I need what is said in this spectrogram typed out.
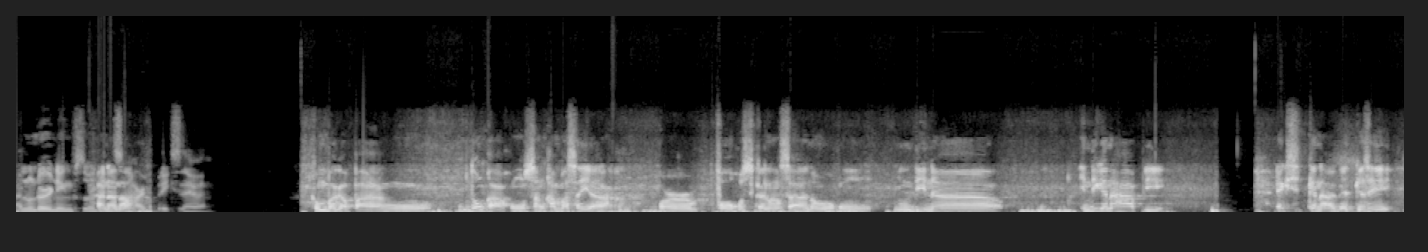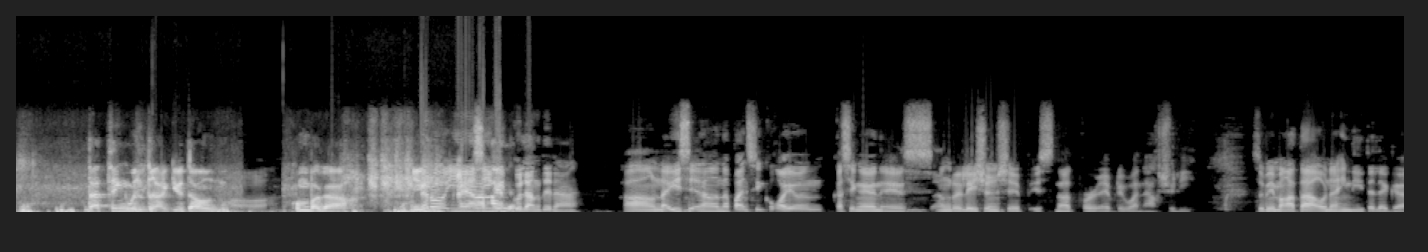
Anong learnings mo Ano, sa heartbreaks na yun? kumbaga parang doon ka kung saan ka masaya or focus ka lang sa ano mo kung hindi na hindi ka na happy exit ka na agad kasi that thing will drag you down Oo. kumbaga Pero iisingit tayo- ko lang din ha. Ang naisip ang napansin ko ngayon kasi ngayon is ang relationship is not for everyone actually. So may mga tao na hindi talaga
